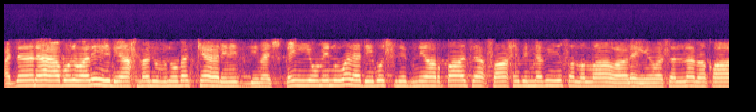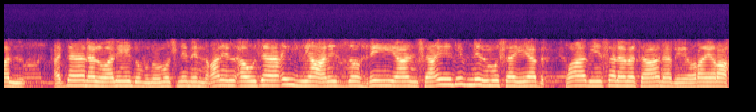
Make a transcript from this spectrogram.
حدثنا أبو الوليد أحمد بن بكار الدمشقي من ولد بسر بن أرطاس صاحب النبي صلى الله عليه وسلم قال حدانا الوليد بن مسلم عن الأوزاعي عن الزهري عن سعيد بن المسيب وأبي سلمة عن أبي هريرة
